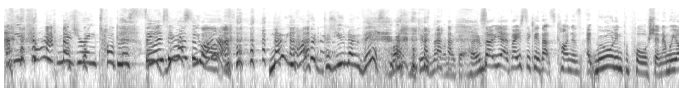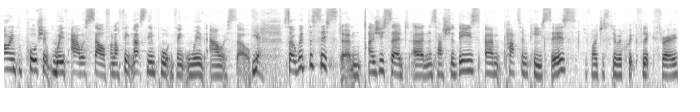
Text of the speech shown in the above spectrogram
Have you tried measuring toddlers' feet? Well, yes, you have. no, you haven't, because you know this. Right, I'm doing that when I get home. So yeah, basically that's kind of we're all in proportion, and we are in proportion with ourselves, and I think that's the important thing with ourselves. Yeah. So with the system, as you said, uh, Natasha, these um, pattern pieces. If I just do a quick flick through,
